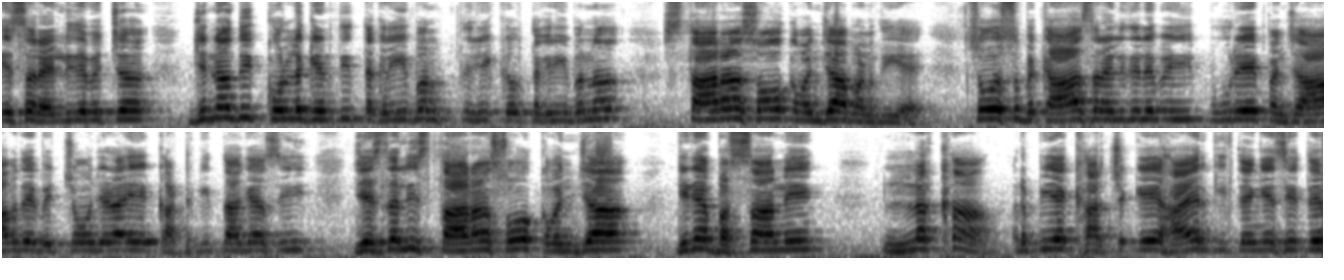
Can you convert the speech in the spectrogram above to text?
ਇਸ ਰੈਲੀ ਦੇ ਵਿੱਚ, ਜਿਨ੍ਹਾਂ ਦੀ ਕੁੱਲ ਗਿਣਤੀ ਤਕਰੀਬਨ ਤਰੀਕ- ਤਕਰੀਬਨ 1751 ਬਣਦੀ ਹੈ। ਸੋ ਇਸ ਵਿਕਾਸ ਰੈਲੀ ਦੇ ਲਈ ਵੀ ਪੂਰੇ ਪੰਜਾਬ ਦੇ ਵਿੱਚੋਂ ਜਿਹੜਾ ਇਹ ਇਕੱਠ ਕੀਤਾ ਗਿਆ ਸੀ, ਜਿਸ ਦੇ ਲਈ 1751 ਜਿਹੜੀਆਂ ਬੱਸਾਂ ਨੇ ਲੱਖਾਂ ਰੁਪਏ ਖਰਚ ਕੇ ਹਾਇਰ ਕੀਤੇ ਗਏ ਸੀ ਤੇ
